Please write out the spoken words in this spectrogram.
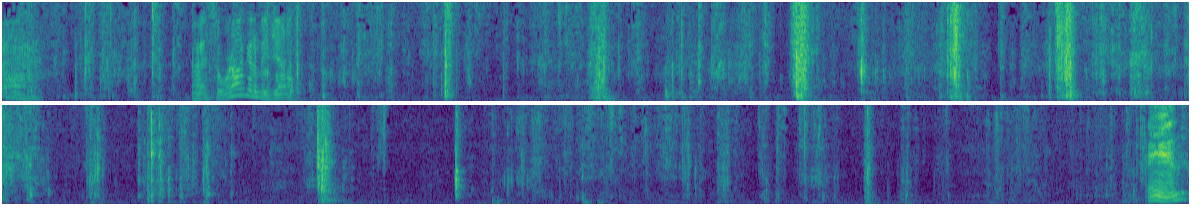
All right, so we're not going to be gentle. And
